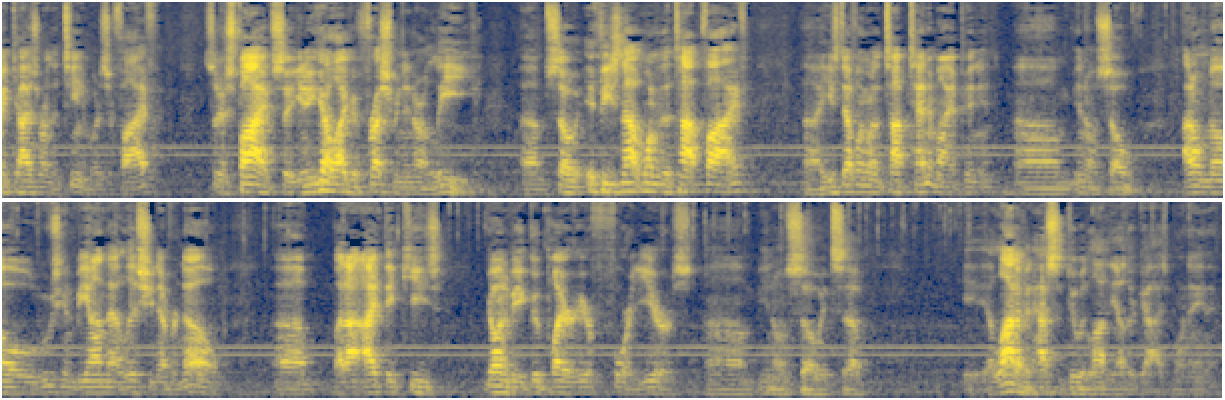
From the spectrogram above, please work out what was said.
many guys are on the team? What is there, five? So there's five. So you know you got a lot of good freshmen in our league. Um, so if he's not one of the top five, uh, he's definitely one of the top ten in my opinion. Um, you know, so I don't know who's going to be on that list. You never know. Um, but I, I think he's going to be a good player here for four years. Um, you know, so it's uh, a lot of it has to do with a lot of the other guys more than anything.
